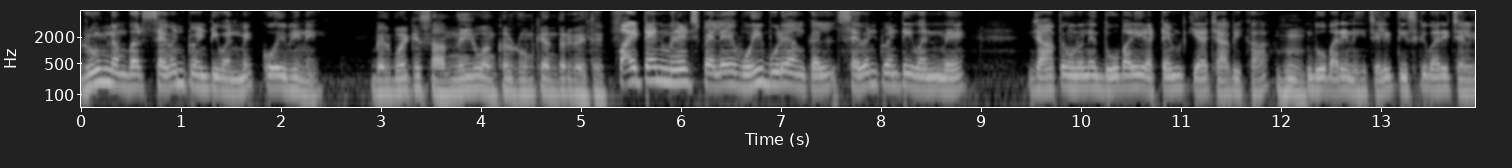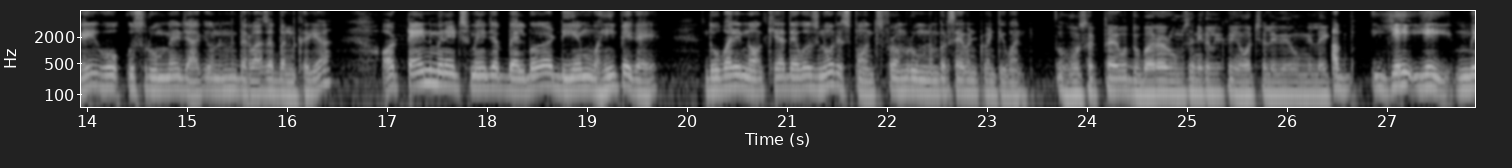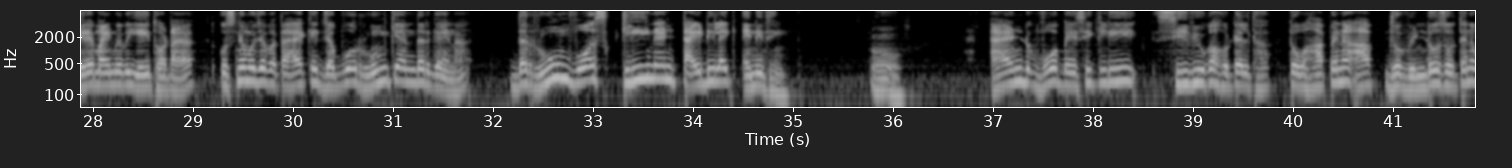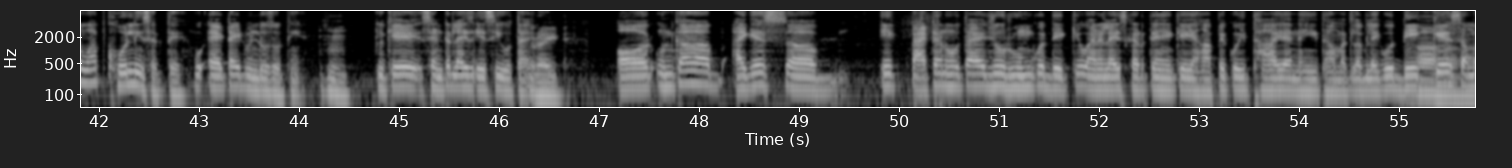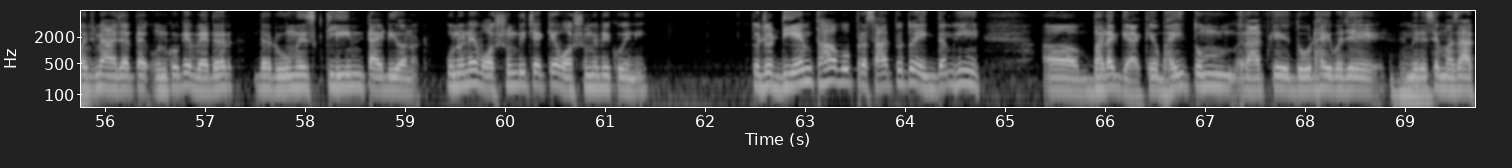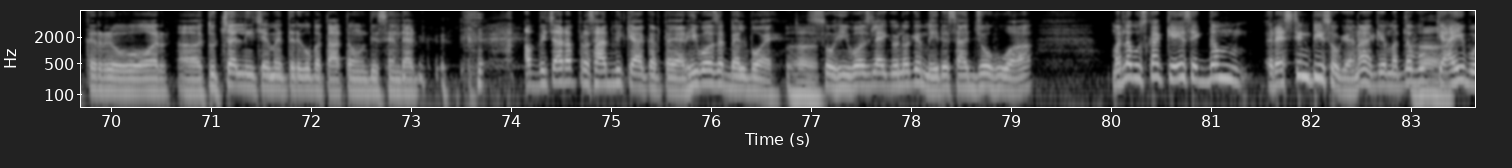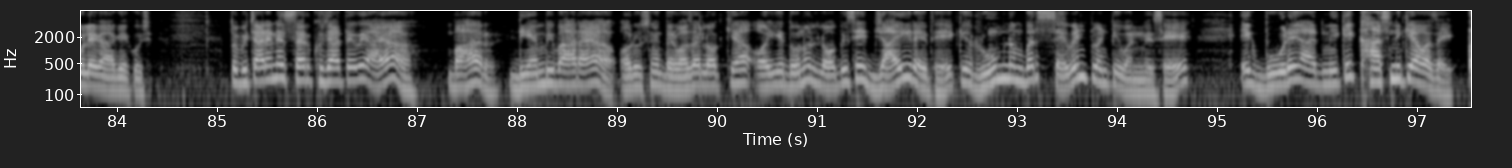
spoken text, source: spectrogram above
रूम नंबर 721 में कोई भी नहीं। बेलबॉय के सामने ही वो अंकल रूम के अंदर गए थे। फाइव टेन मिनट्स पहले वही बूढ़े अंकल 721 में जहाँ पे उन्होंने दो बारी अटेम्प्ट किया चाबी का हम्म। दो बारी नहीं चली तीसरी बारी चल गई वो उस रूम में जाके उन्होंने दरवाज़ा बंद किया और टेन मिनट्स में जब बेलबॉय और डीएम वहीं पे गए दो बारी नॉक किया there was no response from room number 721 तो हो सकता है वो दोबारा रूम से निकल के कहीं और चले गए होंगे लाइक अब यही यही मेरे माइंड में भी यही थॉट आया। उसने मुझे बताया कि जब वो रूम के अंदर गए ना the room was clean and tidy like anything oh. And वो बेसिकली सी व्यू का होटल था तो वहाँ पे ना आप जो विंडोज़ होते हैं ना वो आप खोल नहीं सकते। वो एयर टाइट विंडोज़ होती हैं। हम्म। क्योंकि सेंट्रलाइज एसी होता है। Right right. और उनका आई गेस एक पैटर्न होता है जो रूम को देख के वो एनालाइज करते हैं कि यहाँ पे कोई था या नहीं था मतलब लाइक वो देख हाँ, के हाँ, समझ हाँ। में आ जाता है उनको कि whether the room is clean tidy और नॉट उन्होंने वॉशरूम भी चेक किया वॉशरूम में भी कोई नहीं। तो जो डीएम था वो प्रसाद पे तो एकदम ही भड़क गया कि भाई तुम रात के दो ढाई बजे मेरे से मज़ाक कर रहे हो और तू चल नीचे मैं तेरे को बताता हूँ दिस एंड दैट अब बेचारा प्रसाद भी क्या करता है यार? He was a bell boy. So he was like you know कि मेरे साथ जो हुआ मतलब उसका केस एकदम रेस्ट इन पीस हो गया ना कि मतलब वो हाँ। क्या ही बोलेगा आगे कुछ। तो बेचारे ने सर खुजाते हुए आया बाहर डीएम भी बाहर आया और उसने दरवाज़ा लॉक किया और ये दोनों लॉबी से जा ही रहे थे कि रूम नंबर 721 में से एक बूढ़े आदमी के खांसने की आवाज़ आई।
